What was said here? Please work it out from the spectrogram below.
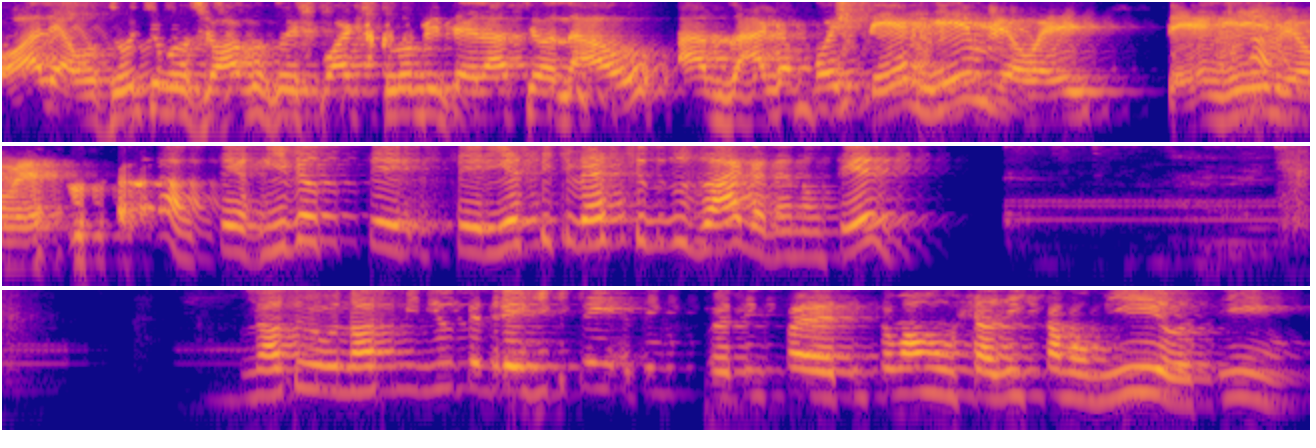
Olha, os últimos jogos do Esporte Clube Internacional, a zaga foi terrível, hein? Terrível mesmo. Não, terrível ter, seria se tivesse tido do Zaga, né? Não teve? Nosso, o nosso menino Pedro Henrique tem, tem, tem, que, tem que tomar um chazinho de camomila, assim,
